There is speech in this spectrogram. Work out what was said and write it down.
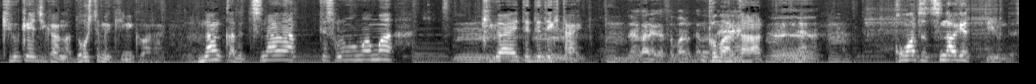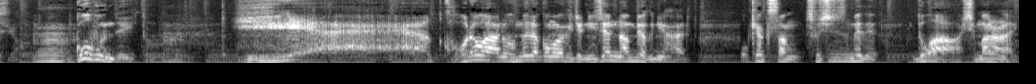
休憩時間がどうしても気に食わない、なんかでつながってそのまま着替えて出てきたい、流れが止まるからね。止まるからっていうね、うん。小松つなげって言うんですよ、うん。5分でいいと、いやーこれはあの梅田駒劇場2000何百人入ると。お客さんすし詰めでドア閉まらない。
